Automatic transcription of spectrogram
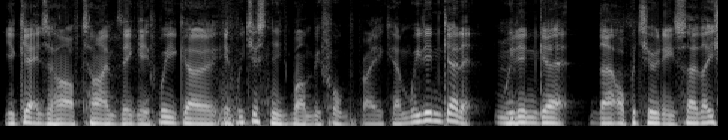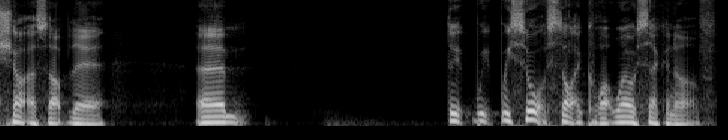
you get into half time thinking if we go, if we just need one before the break, and we didn't get it. Mm. We didn't get that opportunity, so they shut us up there. Um, the, we, we sort of started quite well second half.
